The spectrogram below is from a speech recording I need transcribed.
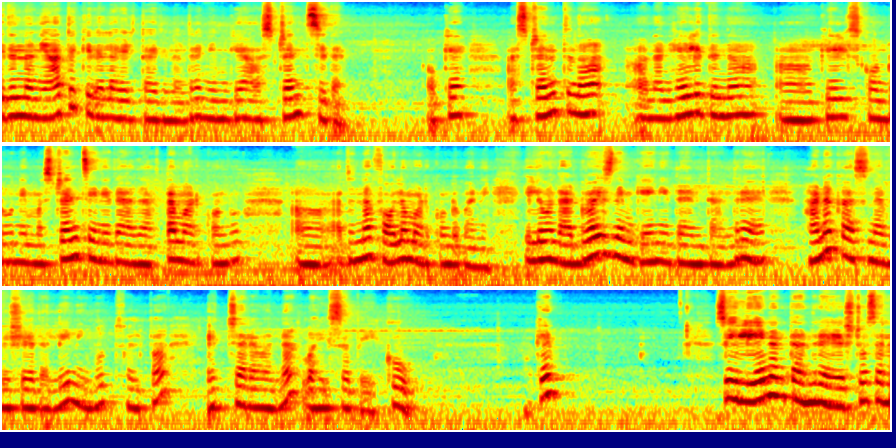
ಇದನ್ನು ನಾನು ಯಾತಕ್ಕೆ ಇದೆಲ್ಲ ಹೇಳ್ತಾ ಇದ್ದೀನಿ ಅಂದರೆ ನಿಮಗೆ ಆ ಸ್ಟ್ರೆಂತ್ಸ್ ಇದೆ. ಓಕೆ ಆ ಸ್ಟ್ರೆಂತ್ನ ನಾನು ಹೇಳಿದ್ದನ್ನು ಕೇಳಿಸ್ಕೊಂಡು, ನಿಮ್ಮ ಸ್ಟ್ರೆಂತ್ಸ್ ಏನಿದೆ ಅದು ಅರ್ಥ ಮಾಡಿಕೊಂಡು ಅದನ್ನು ಫಾಲೋ ಮಾಡಿಕೊಂಡು ಬನ್ನಿ. ಇಲ್ಲಿ ಒಂದು ಅಡ್ವೈಸ್ ನಿಮಗೇನಿದೆ ಅಂತ ಅಂದರೆ, ಹಣಕಾಸಿನ ವಿಷಯದಲ್ಲಿ ನೀವು ಸ್ವಲ್ಪ ಎಚ್ಚರವನ್ನು ವಹಿಸಬೇಕು. ಓಕೆ ಸೊ ಇಲ್ಲಿ ಏನಂತ ಅಂದರೆ ಎಷ್ಟೋ ಸಲ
